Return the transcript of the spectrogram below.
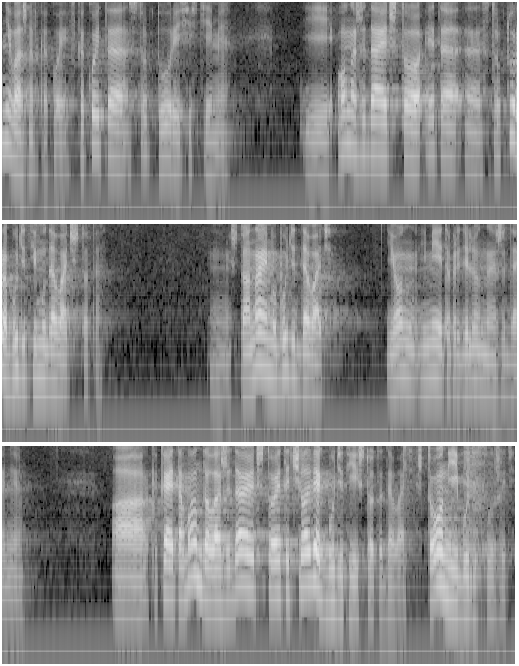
неважно в какой, в какой-то структуре, системе – и он ожидает, что эта э, структура будет ему давать что-то, э, что она ему будет давать. И он имеет определенное ожидание. А какая-то мандала ожидает, что этот человек будет ей что-то давать, что он ей будет служить.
